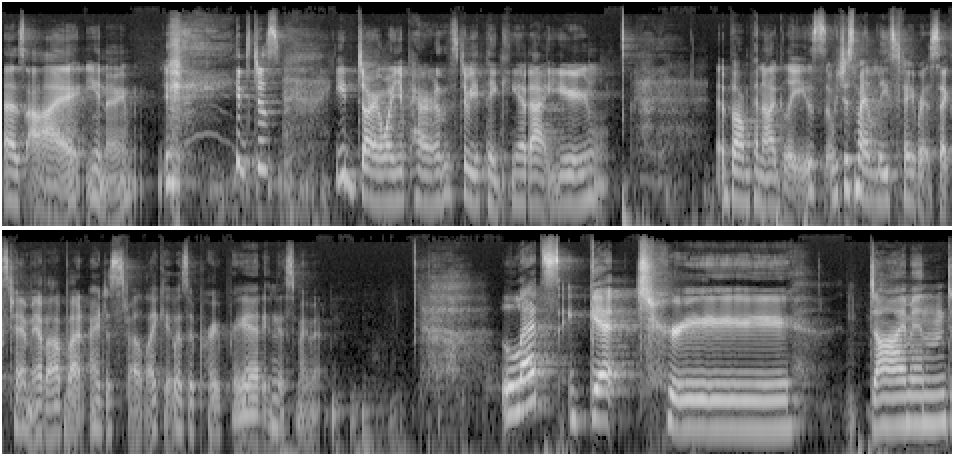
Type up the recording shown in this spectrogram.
as I, you know, it's just, you don't want your parents to be thinking about you bumping uglies, which is my least favorite sex term ever, but I just felt like it was appropriate in this moment. Let's get to Diamond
